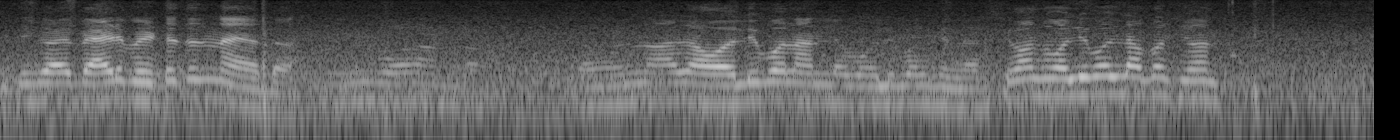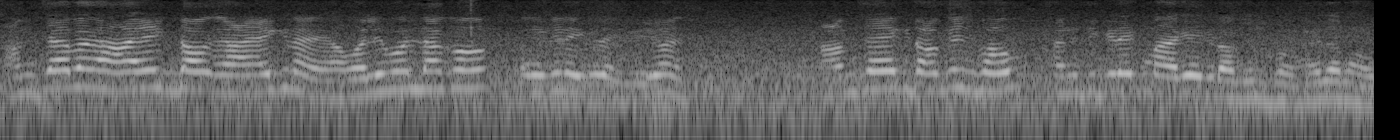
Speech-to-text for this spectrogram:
कधी काय बॅट भेटतच नाही आता. म्हणून आज व्हॉलीबॉल आणलं व्हॉलीबॉल खेळणार. शिवांत व्हॉलीबॉल दाखव शिवांत आमचा बघ हा एक डॉग हा एक नाही व्हॉलीबॉल दाखव इकडे इकडे इवन आमचा एक डॉगेश भाऊ आणि तिकडे एक मागे एक डॉगेश भाऊ माझा भाऊ.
